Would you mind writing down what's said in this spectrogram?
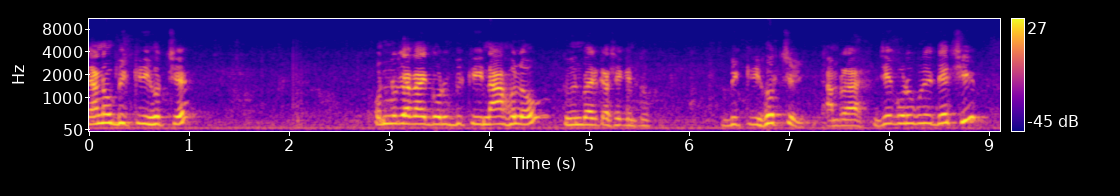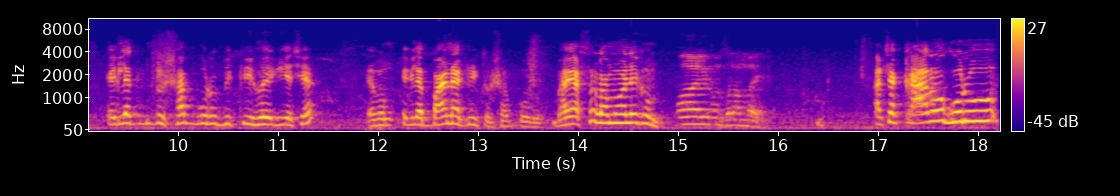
কেন বিক্রি হচ্ছে। অন্য জায়গায় গরু বিক্রি না হলেও তুহিন ভাইয়ের কাছে কিন্তু বিক্রি হচ্ছেই। আমরা যে গরুগুলি দেখছি এগুলা কিন্তু সব গরু বিক্রি হয়ে গিয়েছে এবং এগুলা বায়নাকৃত সব গরু। ভাই আসসালামু আলাইকুম। ওয়ালাইকুম সালাম ভাই। আচ্ছা কারও গরু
